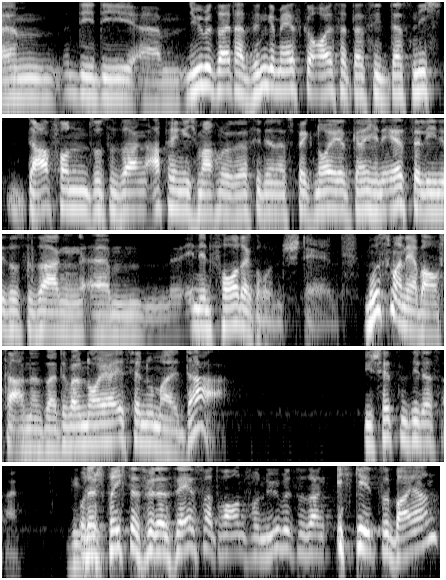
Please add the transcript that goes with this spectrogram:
Ähm, die die ähm, Nübelseite hat sinngemäß geäußert, dass sie das nicht davon sozusagen abhängig machen oder dass sie den Aspekt Neuer jetzt gar nicht in erster Linie sozusagen ähm, in den Vordergrund stellen. Muss man ja aber auf der anderen Seite, weil Neuer ist ja nun mal da. Wie schätzen Sie das ein? Wieso? Oder spricht das für das Selbstvertrauen von Nübel zu sagen, ich gehe zu Bayern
